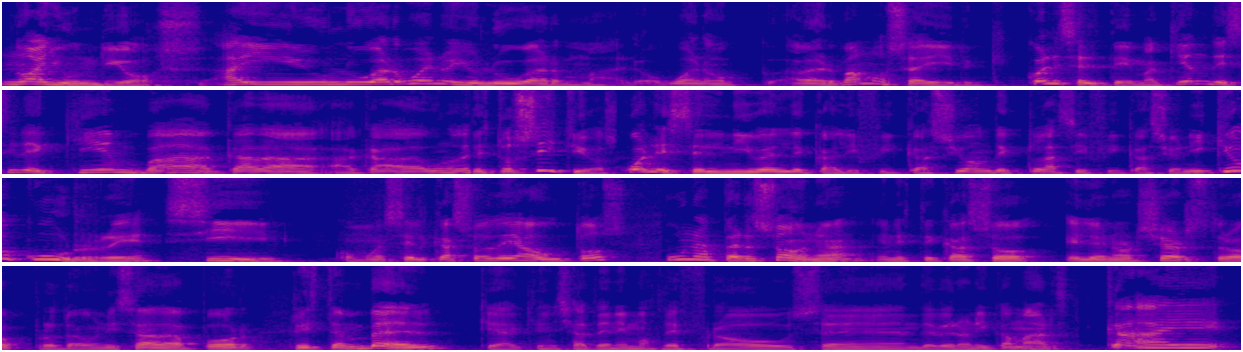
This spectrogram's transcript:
no hay un dios, hay un lugar bueno y un lugar malo. Bueno, a ver, vamos a ir. ¿Cuál es el tema? ¿Quién decide quién va a cada, a cada uno de estos sitios? ¿Cuál es el nivel de calificación, de clasificación? ¿Y qué ocurre si como es el caso de autos, una persona, en este caso Eleanor Sherstrop, protagonizada por Kristen Bell, que a quien ya tenemos de Frozen, de Verónica Mars, cae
